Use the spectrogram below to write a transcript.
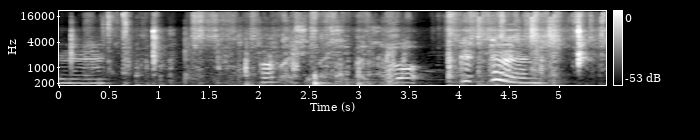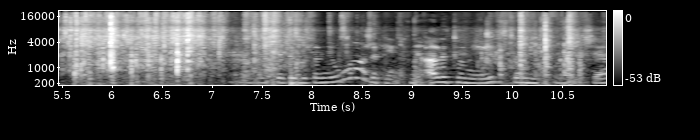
Mm. O, właśnie, właśnie, właśnie. O. Tego nie ułożę pięknie, ale to nic, to nic, słuchajcie.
